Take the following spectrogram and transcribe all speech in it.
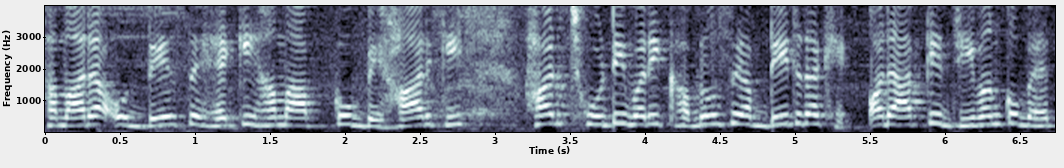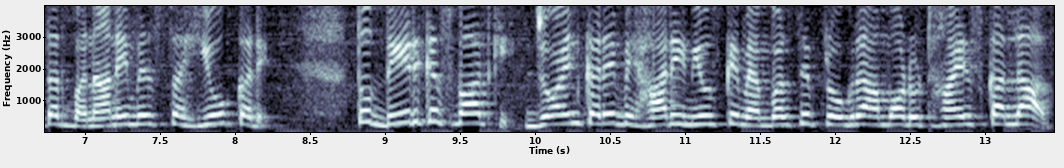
हमारा उद्देश्य है कि हम आपको बिहार की हर छोटी बड़ी खबरों से अपडेट रखें और आपके जीवन को बेहतर बनाने में सहयोग करें। तो देर किस बात की? ज्वाइन करें बिहारी न्यूज़ के मेंबरशिप प्रोग्राम और उठाएँ इसका लाभ।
